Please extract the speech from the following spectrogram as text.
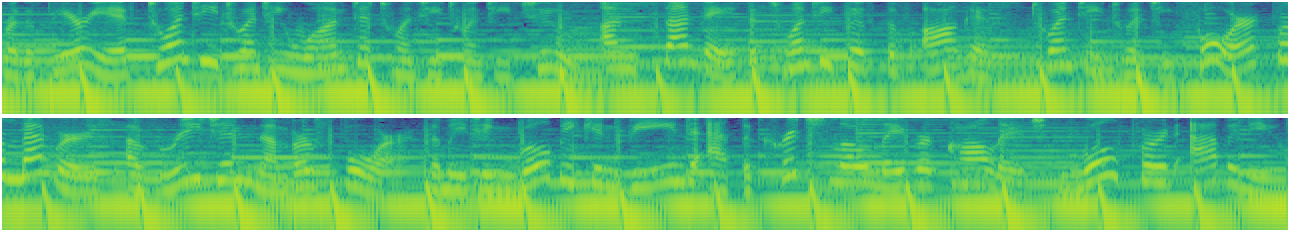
for the period 2021 to 2022 on Sunday, the 25th of August 2024 for members of Region Number 4. The meeting will be convened at the Critchlow Labor College, Woolford Avenue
